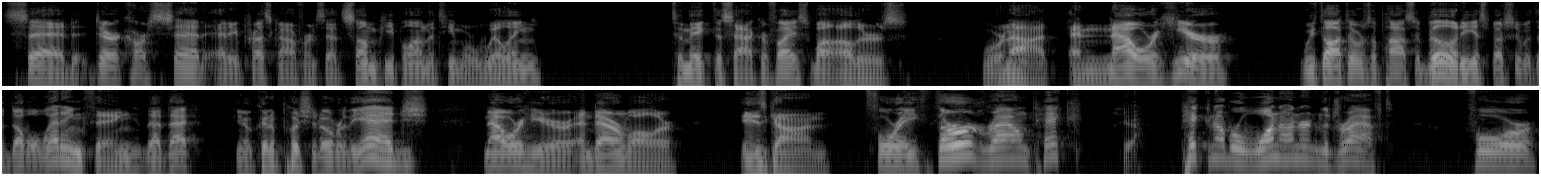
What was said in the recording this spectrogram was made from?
said Derek Carr said at a press conference that some people on the team were willing to make the sacrifice while others were not. And now we're here. We thought there was a possibility, especially with the double wedding thing, that that you know could have pushed it over the edge. Now we're here, and Darren Waller is gone for a third round pick. Yeah. pick number one hundred in the draft for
